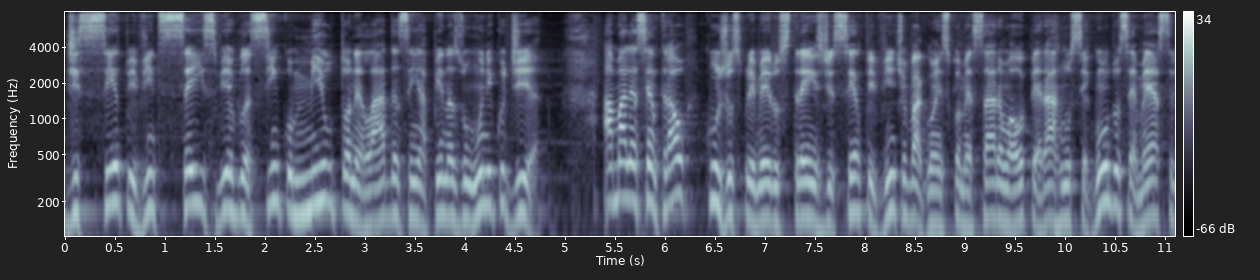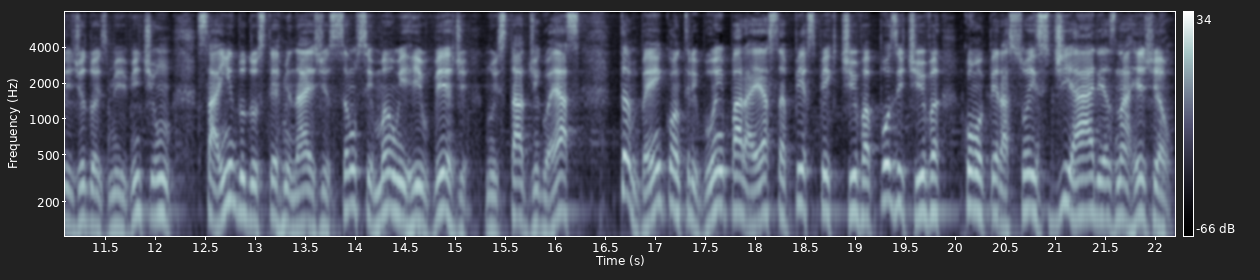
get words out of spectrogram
de 126,5 mil toneladas em apenas um único dia. A Malha Central, cujos primeiros trens de 120 vagões começaram a operar no segundo semestre de 2021, saindo dos terminais de São Simão e Rio Verde, no estado de Goiás, também contribuem para essa perspectiva positiva com operações diárias na região.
